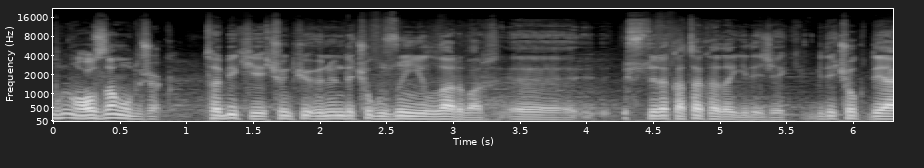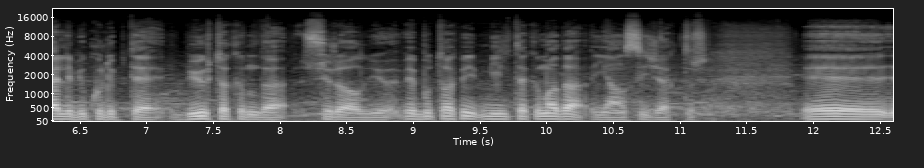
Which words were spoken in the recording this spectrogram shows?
muazzam olacak. Tabii ki çünkü önünde çok uzun yıllar var. Ee, üstüne kata kata gidecek. Bir de çok değerli bir kulüpte, büyük takımda süre alıyor. Ve bu tabii milli takıma da yansıyacaktır. Ee,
